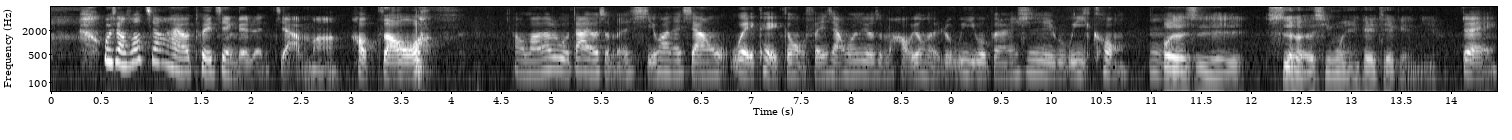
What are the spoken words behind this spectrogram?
我想说，这样还要推荐给人家吗？好糟哦。好啦，那如果大家有什么喜欢的香味，可以跟我分享，或者有什么好用的如意，我本人是如意控。嗯，或者是适合的新闻也可以贴给你。对，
